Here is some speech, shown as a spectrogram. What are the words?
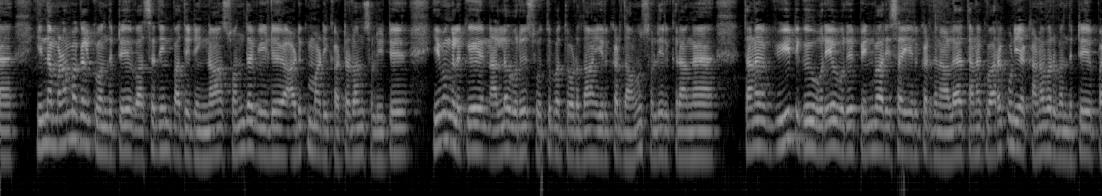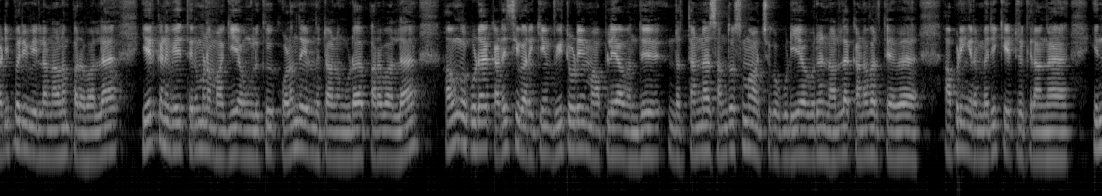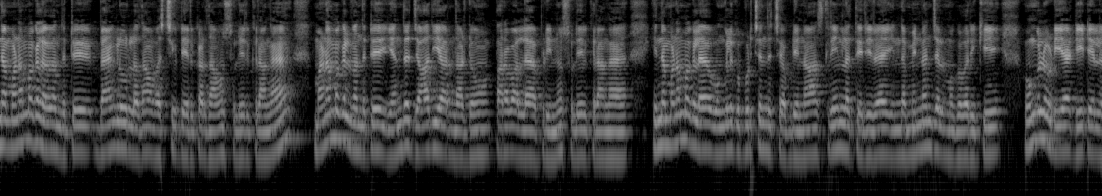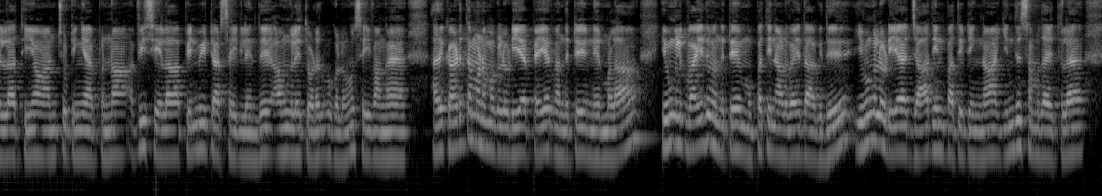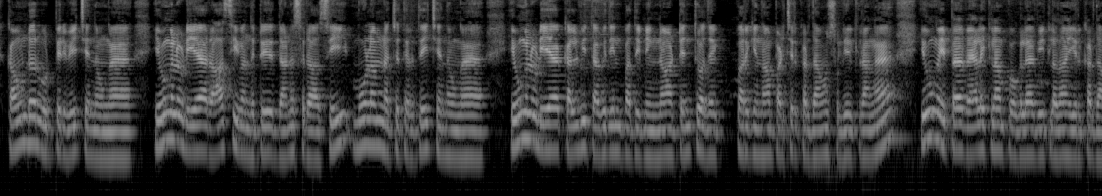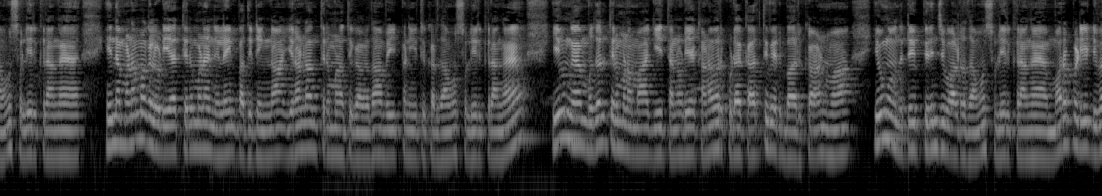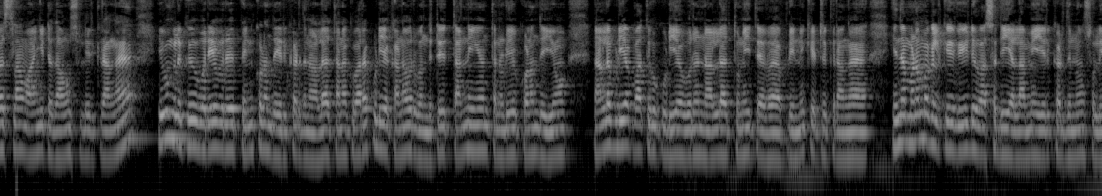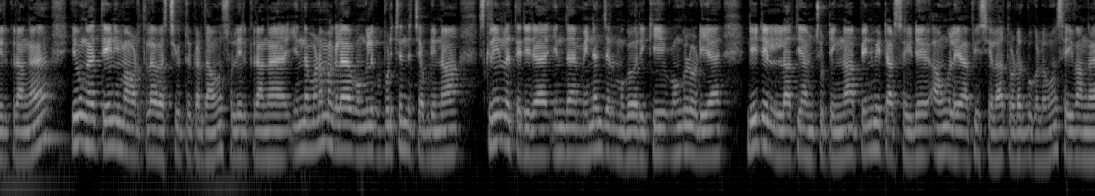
இந்த மணமகளுக்கு வந்துட்டு வசதின்னு பார்த்துட்டிங்கன்னா சொந்த வீடு அடுக்குமாடி கட்டடம்னு சொல்லிட்டு இவங்களுக்கு நல்ல ஒரு சொத்து பத்தோடு தான் இருக்கிறதாகவும் சொல்லியிருக்கிறாங்க. தன வீட்டுக்கு ஒரே ஒரு பெண் வாரிசாக இருக்கிறதுனால தனக்கு வரக்கூடிய கணவர் வந்துட்டு படிப்பறிவு இல்லைனாலும் பரவாயில்ல. ஏற்கனவே திருமணமாகி அவங்களுக்கு குழந்தை இருந்துட்டாலும் கூட பரவாயில்ல. அவங்க கூட கடைசி வரைக்கும் வீட்டோடைய மாப்பிள்ளையாக வந்து இந்த தன்னை சந்தோஷமாக வச்சுக்கக்கூடிய ஒரு நல்ல கணவர் தேவை அப்படிங்கிற மாதிரி கேட்டிருக்கிறாங்க. இந்த மணமகளை வந்துட்டு பெங்களூரில் தான் வச்சுக்கிட்டு இருக்கிறதாகவும் சொல்லியிருக்கிறாங்க. மணமகள் வந்துட்டு எந்த ஜாதியாக இருந்தாட்டும் பரவாயில்ல அப்படின்னு சொல்லியிருக்கிறாங்க. இந்த மணமகளை உங்களுக்கு பிடிச்சிருந்துச்சு அப்படின்னா ஸ்க்ரீனில் தெரிகிற இந்த மின்னஞ்சல் முகவரிக்கு உங்களுடைய டீட்டெயில் எல்லாத்தையும் அனுப்பிச்சுட்டிங்க அப்படின்னா அஃபீஷியலாக பெண் வீட்டார் சைட்லேருந்து அவங்களே தொடர்பு கொள்ளவும் செய்வாங்க. அதுக்கு அடுத்த மணமகளுடைய பெயர் வந்துட்டு நிர்மலா. இவங்களுக்கு வயது வந்துட்டு முப்பத்தி நாலு வயது ஆகுது இவங்களுடைய ஜாதின்னு பார்த்துட்டிங்கன்னா இந்து சமுதாயத்தில் கவுண்டர் உட்பிரிவை சேர்ந்தவங்க. இவங்களுடைய ராசி வந்துட்டு தனுசு ராசி மூலம் நட்சத்திரத்தை சேர்ந்தவங்க. இவங்களுடைய கல்வி தகுதின்னு பார்த்துட்டிங்கன்னா டென்த்து வரை வரைக்கும் தான் படிச்சிருக்கிறதாகவும் சொல்லியிருக்கிறாங்க. இவங்க இப்போ வேலைக்கெலாம் போகலை வீட்டில் தான் இருக்கிறதாகவும் சொல்லியிருக்கிறாங்க. இந்த மணமகளுடைய திருமண நிலைன்னு பார்த்துட்டிங்கன்னா இரண்டாம் திருமணத்துக்காக தான் வெயிட் பண்ணிட்டு இருந்ததாகவும் சொல்லியிருக்கிறாங்க. இவங்க முதல் திருமணமாகி தன்னுடைய கணவர் கூட கருத்து வேறுபாடு காரணமாக இவங்க வந்துட்டு பிரிஞ்சு வாழ்கிறதாகவும் சொல்லியிருக்கிறாங்க. முறைப்படி டிவர்ஸ்லாம் வாங்கிட்டதாகவும் சொல்லியிருக்கிறாங்க. இவங்களுக்கு ஒரே ஒரு பெண் குழந்தை இருக்கிறதுனால தனக்கு வரக்கூடிய கணவர் வந்துட்டு தன்னையும் தன்னுடைய குழந்தையும் நல்லபடியாக பார்த்துக்கக்கூடிய ஒரு நல்ல துணை தேவை அப்படின்னு கேட்டிருக்கிறாங்க. இந்த மணமகளுக்கு வீடு வசதி எல்லாமே இருக்கிறதுன்னு சொல்லியிருக்கிறாங்க. இவங்க தேனி மாவட்டத்தில் வச்சுக்கிட்டு இருக்கிறதாகவும் சொல்லியிருக்கிறாங்க. இந்த மணமகளை உங்களுக்கு பிடிச்சிருந்துச்சு அப்படின்னா ஸ்க்ரீனில் தெரிகிற இந்த மின்னஞ்சல் முகவரிக்கு உங்களுடைய டீட்டெயில் எல்லாத்தையும் அனுப்பிச்சி விட்டிங்கன்னா பெண் வீட்டார் சைடு அவங்களே அஃபீஷியலாக தொடர்பு கொள்ளவும் செய்வாங்க.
